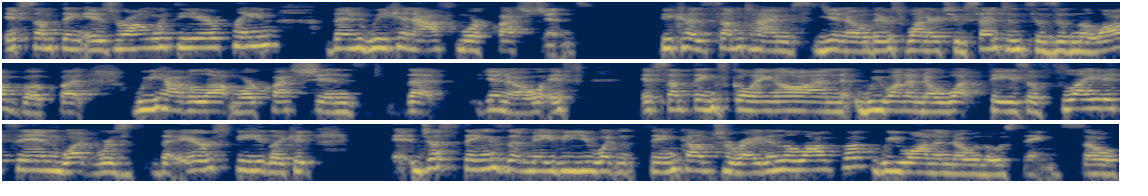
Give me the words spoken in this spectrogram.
if something is wrong with the airplane, then we can ask more questions because sometimes, you know, there's one or two sentences in the logbook, but we have a lot more questions that, you know, if, if something's going on, we want to know what phase of flight it's in, what was the airspeed, like it, it, just things that maybe you wouldn't think of to write in the logbook. We want to know those things. So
